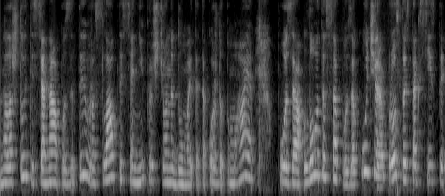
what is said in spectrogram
налаштуйтеся на позитив, розслабтеся, ні про що не думайте. Також допомагає поза лотоса, поза кучера, просто ось так сісти,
